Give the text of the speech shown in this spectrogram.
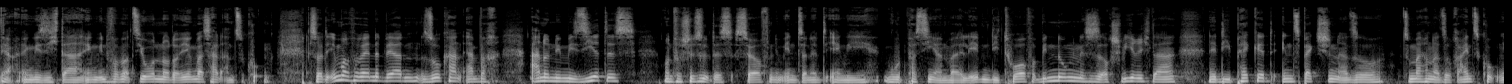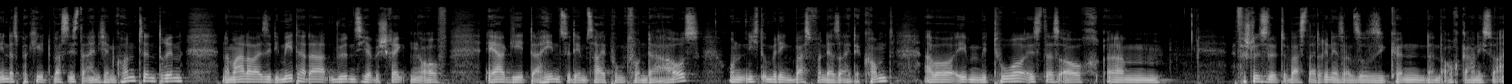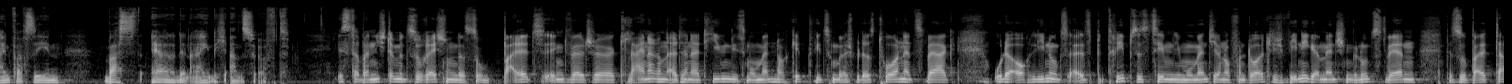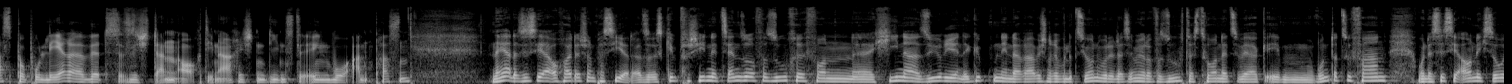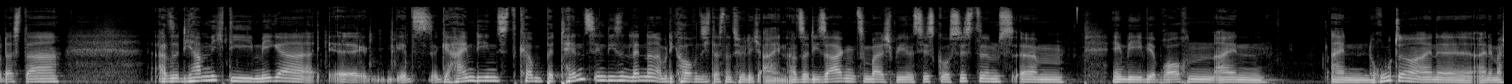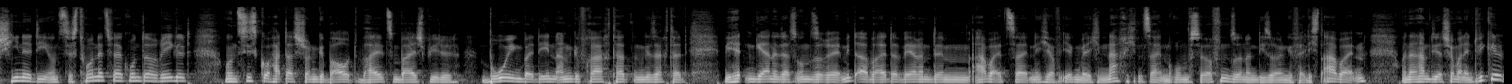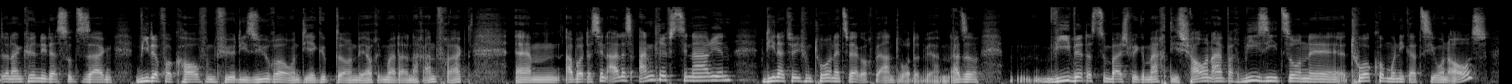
ja, irgendwie sich da irgendwie Informationen oder irgendwas halt anzugucken. Das sollte immer verwendet werden. So kann einfach anonymisiertes und verschlüsseltes Surfen im Internet irgendwie gut passieren, weil eben die Tor-Verbindungen, es ist auch schwierig da eine Deep Packet Inspection also zu machen, also reinzugucken in das Paket, was ist da eigentlich an Content drin. Normalerweise die Metadaten würden sich ja beschränken auf, er geht dahin zu dem Zeitpunkt von da aus und nicht unbedingt was von der Seite kommt. Aber eben mit Tor ist das auch ähm, verschlüsselt, was da drin ist. Also sie können dann auch gar nicht so einfach sehen, was er denn eigentlich ansurft. Ist aber nicht damit zu rechnen, dass sobald irgendwelche kleineren Alternativen, die es im Moment noch gibt, wie zum Beispiel das Tor-Netzwerk oder auch Linux als Betriebssystem, die im Moment ja noch von deutlich weniger Menschen genutzt werden, dass sobald das populärer wird, sich dann auch die Nachrichtendienste irgendwo anpassen? Naja, das ist ja auch heute schon passiert. Also es gibt verschiedene Zensorversuche von äh, China, Syrien, Ägypten. In der arabischen Revolution wurde das immer wieder versucht, das Tornetzwerk eben runterzufahren. Und es ist ja auch nicht so, dass da also die haben nicht die mega äh, jetzt Geheimdienstkompetenz in diesen Ländern, aber die kaufen sich das natürlich ein. Also die sagen zum Beispiel Cisco Systems ähm, irgendwie, wir brauchen ein ein Router, eine, eine Maschine, die uns das Tornetzwerk runterregelt. Und Cisco hat das schon gebaut, weil zum Beispiel Boeing bei denen angefragt hat und gesagt hat, wir hätten gerne, dass unsere Mitarbeiter während dem Arbeitszeit nicht auf irgendwelchen Nachrichtenseiten rumsurfen, sondern die sollen gefälligst arbeiten. Und dann haben die das schon mal entwickelt und dann können die das sozusagen wiederverkaufen für die Syrer und die Ägypter und wer auch immer danach anfragt. Ähm, aber das sind alles Angriffsszenarien, die natürlich vom Tornetzwerk auch beantwortet werden. Also wie wird das zum Beispiel gemacht? Die schauen einfach, wie sieht so eine Torkommunikation aus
